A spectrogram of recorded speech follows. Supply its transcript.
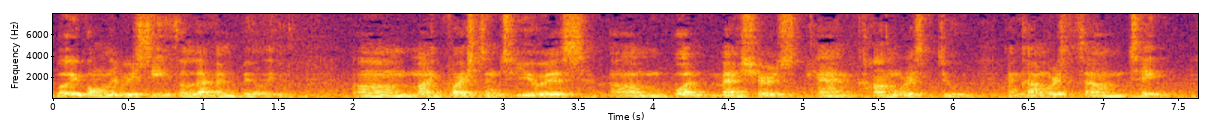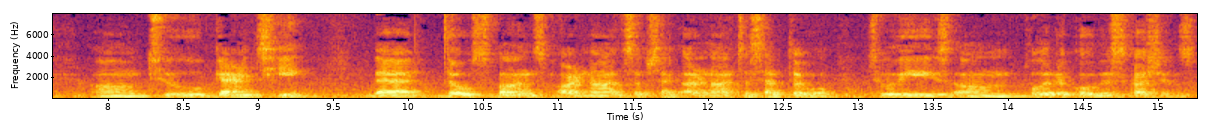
but we've only received 11 billion. Um, my question to you is, um, what measures can Congress do? Can Congress um, take um, to guarantee that those funds are not are not susceptible to these um, political discussions?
